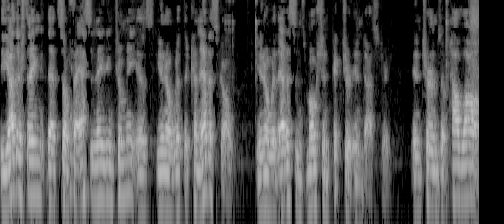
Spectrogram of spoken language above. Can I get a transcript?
the other thing that's so fascinating to me is, you know, with the kinetoscope, you know, with Edison's motion picture industry, in terms of how long,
